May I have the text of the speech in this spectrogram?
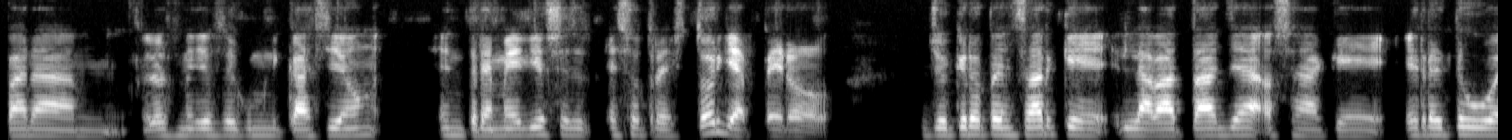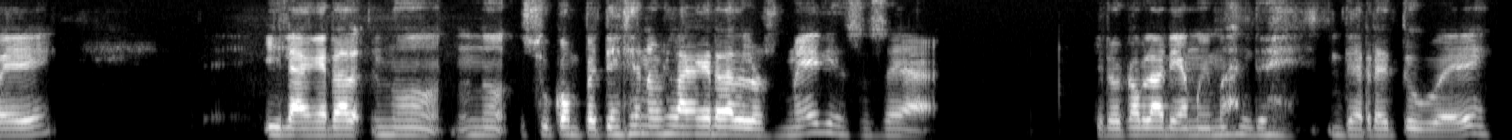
para mm, los medios de comunicación, entre medios es otra historia, pero yo quiero pensar que la batalla, o sea, que RTVE y la guerra, no, no, su competencia no es la guerra de los medios, o sea, creo que hablaría muy mal de, de RTVE.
